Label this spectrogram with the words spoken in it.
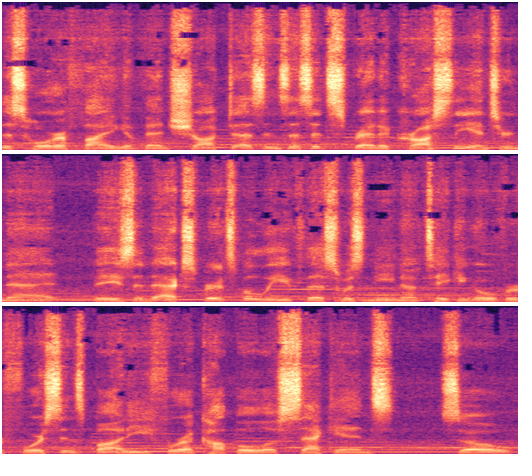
This horrifying event shocked dozens as it spread across the internet. Bajs and experts believe this was Nina taking over Forsen's body for a couple of seconds. So,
